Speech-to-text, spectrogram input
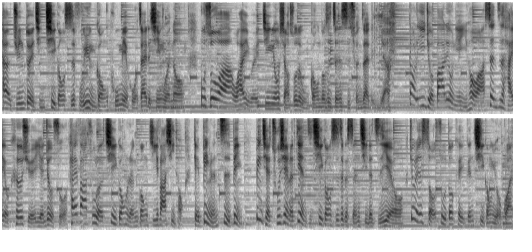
还有军队请气功师傅运功扑灭火灾的新闻哦。不说啊，我还以为金庸小说的武功都是真实存在的一样。到了一九八六年以后啊，甚至还有科学研究所开发出了气功人工激发系统，给病人治病，并且出现了电子气功师这个神奇的职业哦，就连手术都可以跟气功有关。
